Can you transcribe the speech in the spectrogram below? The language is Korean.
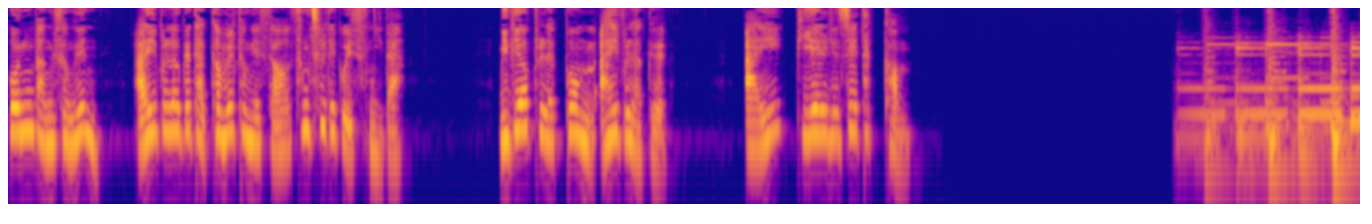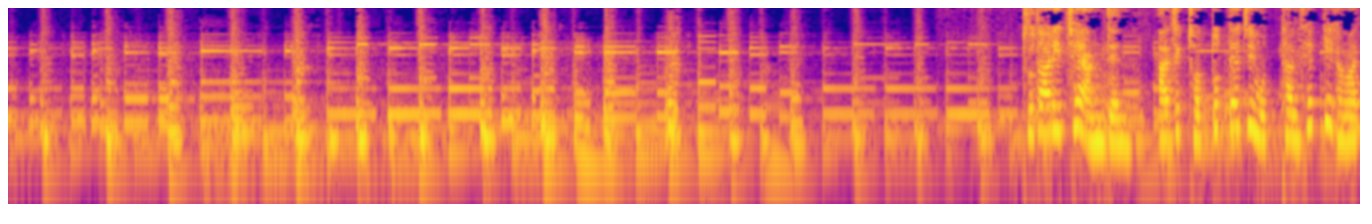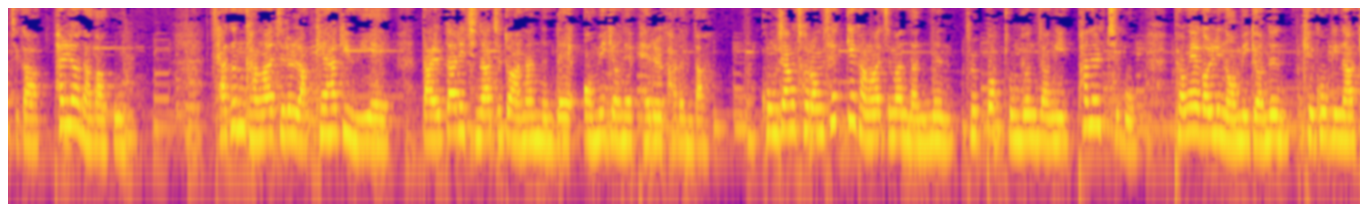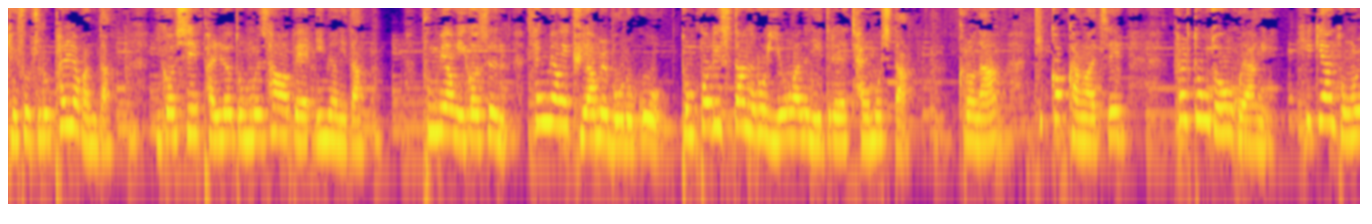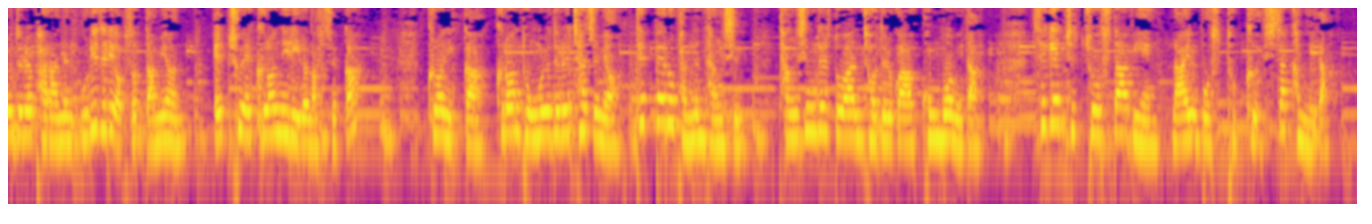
본 방송은 아이블로그닷컴을 통해서 송출되고 있습니다. 미디어 플랫폼 아이블로그 iblog.com 두 달이 채 안 된 아직 젖도 떼지 못한 새끼 강아지가 팔려나가고 작은 강아지를 낳게 하기 위해 날달이 지나지도 않았는데 어미견의 배를 가른다. 공장처럼 새끼 강아지만 낳는 불법 종견장이 판을 치고 병에 걸린 어미견은 개고기나 개소주로 팔려간다. 이것이 반려동물 사업의 이면이다. 분명 이것은 생명의 귀함을 모르고 돈벌이 수단으로 이용하는 이들의 잘못이다. 그러나 티컵 강아지, 혈통 좋은 고양이, 희귀한 동물들을 바라는 우리들이 없었다면 애초에 그런 일이 일어났을까? 그러니까 그런 동물들을 찾으며 택배로 받는 당신, 당신들 또한 저들과 공범이다. 세계 최초 수다 비행 라이브 보스토크 시작합니다.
